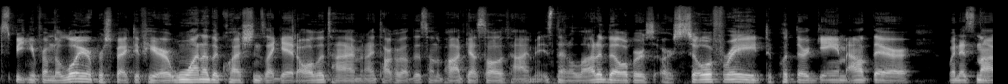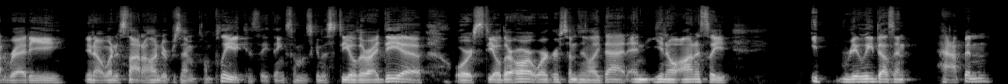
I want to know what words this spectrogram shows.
speaking from the lawyer perspective here, one of the questions I get all the time, and I talk about this on the podcast all the time, is that a lot of developers are so afraid to put their game out there when it's not ready, you know, when it's not 100% complete because they think someone's going to steal their idea or steal their artwork or something like that. And, you know, honestly, it really doesn't happen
